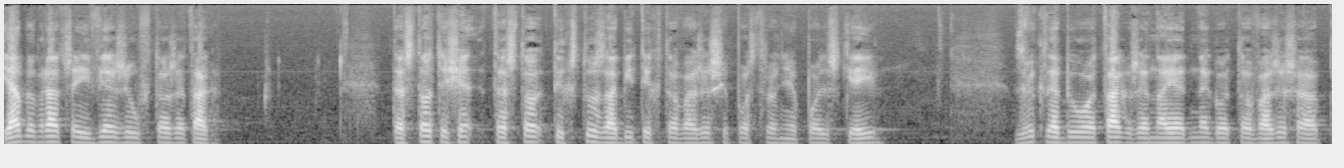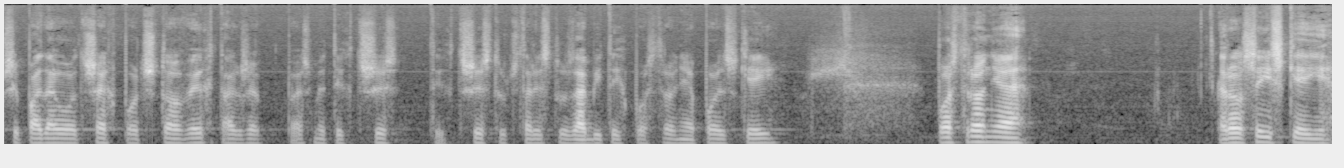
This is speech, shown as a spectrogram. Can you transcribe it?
Ja bym raczej wierzył w to, że tak, te 100 te 100, tych 100 zabitych towarzyszy po stronie polskiej, zwykle było tak, że na jednego towarzysza przypadało trzech pocztowych, także powiedzmy tych, tych 300-400 zabitych po stronie polskiej. Po stronie rosyjskiej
